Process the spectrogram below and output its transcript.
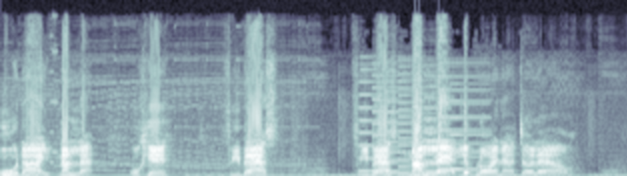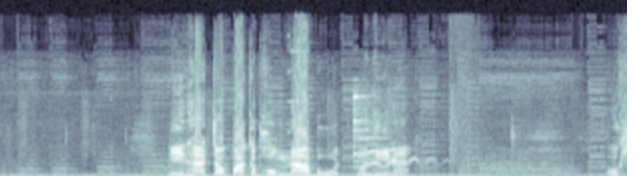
อู้ได้นั่นแหละ โอเคฟรีแบสฟรีแบสนั่นแหละเรียบร้อยนะ เจอแล้ว นี่นะฮะ เจ้าปลากระพงหน้าบูดตัวนี้นะ โอเค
